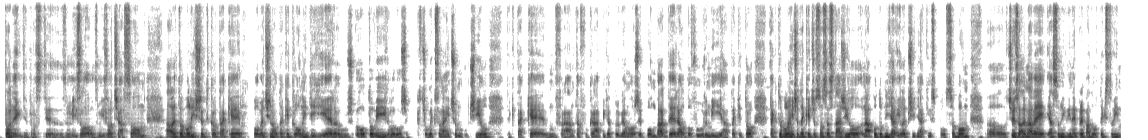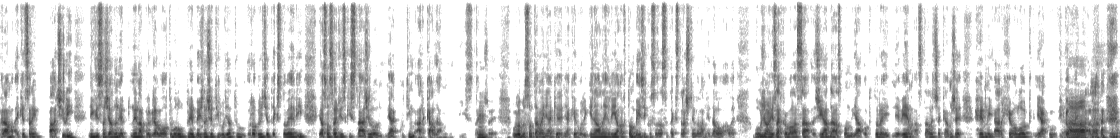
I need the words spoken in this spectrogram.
to niekde proste zmizlo, zmizlo časom, ale to boli všetko také, poväčšinou také klony tých hier už hotových, lebo že človek sa na niečom učil, tak také hm, Franta Fuka napríklad programoval, že Bombarder alebo Vurmy a takéto, tak to bolo niečo také, čo som sa snažil napodobniť a vylepšiť nejakým spôsobom. Uh, čo je zaujímavé, ja som nikdy neprepadol textovým hrám, aj keď sa mi páčili, nikdy som žiadno nenaprogramoval. To bolo úplne bežné, že tí ľudia tu robili tie textové hry. Ja som sa vždy snažil nejakú tým arkádam ísť. Hm. Takže hmm. urobil som tam aj nejaké, nejaké originálne hry, ale v tom Basicu sa zase tak strašne veľa nedalo, ale bohužiaľ nezachovala sa žiadna, aspoň ja, o ktorej neviem a stále čakám, že herný archeológ nejakú vykope a...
